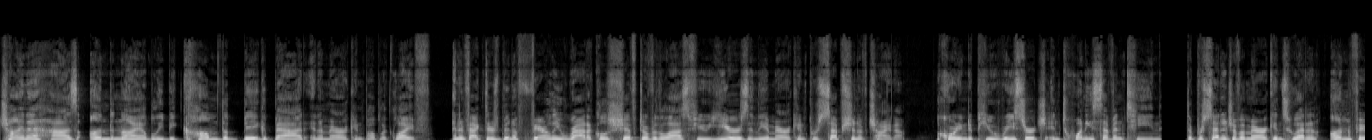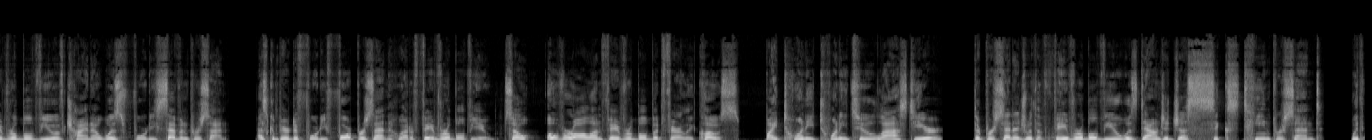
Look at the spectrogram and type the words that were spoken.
China has undeniably become the big bad in American public life. And in fact, there's been a fairly radical shift over the last few years in the American perception of China. According to Pew Research, in 2017, the percentage of Americans who had an unfavorable view of China was 47%, as compared to 44% who had a favorable view. So, overall unfavorable, but fairly close. By 2022, last year, the percentage with a favorable view was down to just 16%, with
